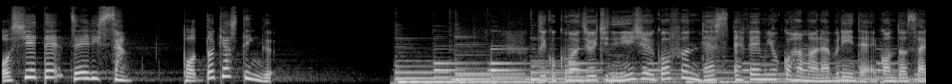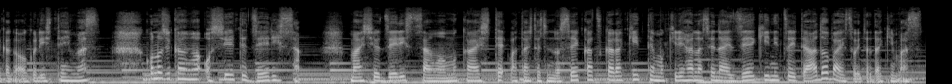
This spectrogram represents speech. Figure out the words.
教えて税理士さん。ポッドキャスティング。時刻は11時25分です。FM 横浜ラブリーで近藤沙耶香がお送りしています。この時間は教えて税理士さん。毎週税理士さんをお迎えして私たちの生活から切っても切り離せない税金についてアドバイスをいただきます。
